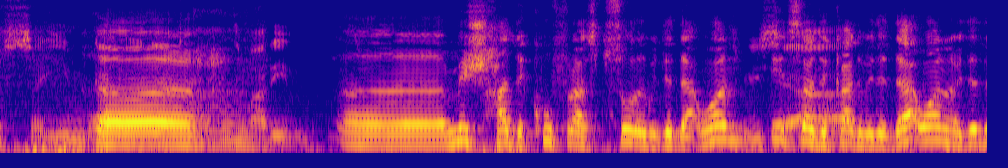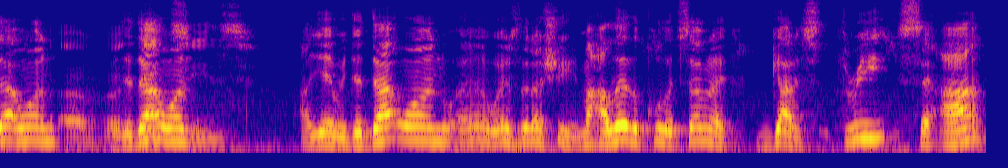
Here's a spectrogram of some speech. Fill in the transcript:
Saim. Uh, Tamarim. uh, Mishha de kufras psoli, we did that one. Three Itza de sa- kad, we did that one. We did that one. We uh, did that date one. Uh, yeah, we did that one. Uh, where's the Rashi? Ma'aleh l'kul et seven. Got it. Three se'ah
